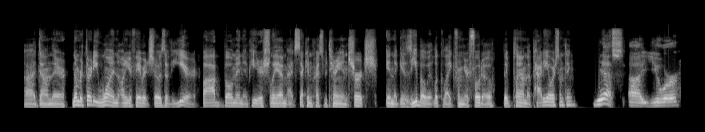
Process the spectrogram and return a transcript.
uh, down there. Number 31 on your favorite shows of the year Bob Bowman and Peter Schlamb at Second Presbyterian Church in the gazebo, it looked like from your photo. They play on the patio or something? Yes. Uh, your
